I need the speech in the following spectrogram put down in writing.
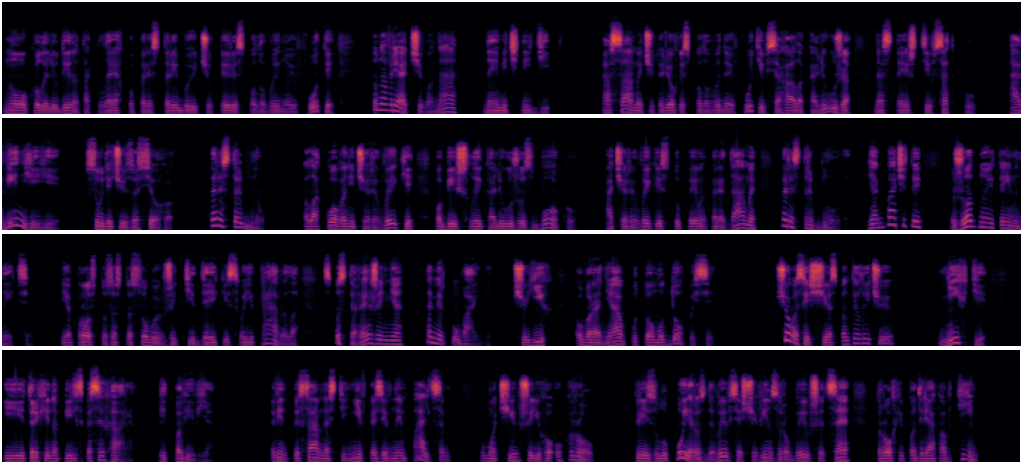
Ну, коли людина так легко перестрибує чотири з половиною фути, то навряд чи вона немічний дід. А саме чотирьох із половиною футів сягала калюжа на стежці в садку, а він її, судячи з усього, перестрибнув. Лаковані черевики обійшли калюжу збоку, а черевики з тупими передами перестрибнули. Як бачите, жодної таємниці. Я просто застосовую в житті деякі свої правила, спостереження та міркування, що їх обороняв у тому дописі. Що вас іще спантеличую? Нігті і трихінопільська сигара, відповів я. Він писав на стіні вказівним пальцем, умочивши його у кров. Крізь лупу я роздивився, що він, зробивши це, трохи подряпав тінь.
